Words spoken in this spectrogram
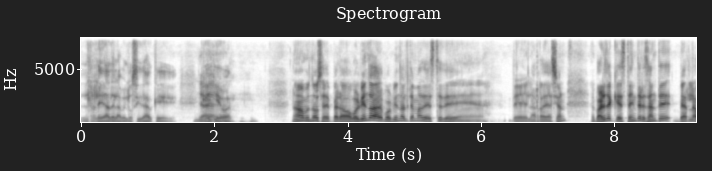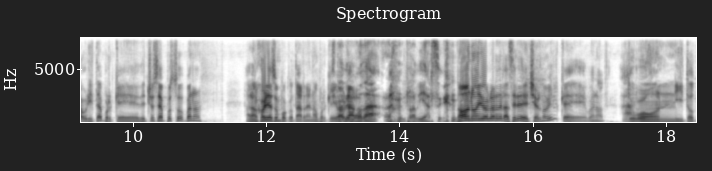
en realidad de la velocidad que, Ya, que ya. llevan. No, pues no sé, pero volviendo, a- volviendo al tema de este de, de la radiación, me parece que está interesante verla ahorita porque de hecho se ha puesto, bueno, a lo mejor ya es un poco tarde, ¿no? Porque iba a Está de hablar... moda radiarse. No, no, iba a hablar de la serie de Chernobyl, que bueno, Ah, tuvo un hito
